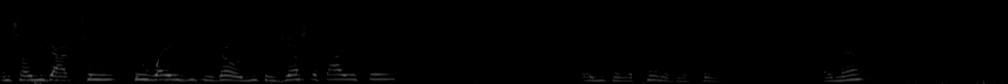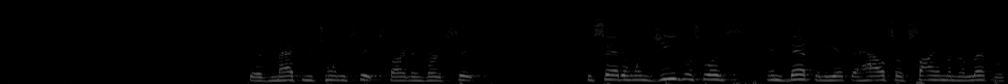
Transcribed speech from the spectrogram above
And so you got two, two ways you can go. You can justify your sin, or you can repent of your sin. Amen? It says Matthew 26, starting in verse 6. It said, And when Jesus was in Bethany at the house of Simon the leper,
